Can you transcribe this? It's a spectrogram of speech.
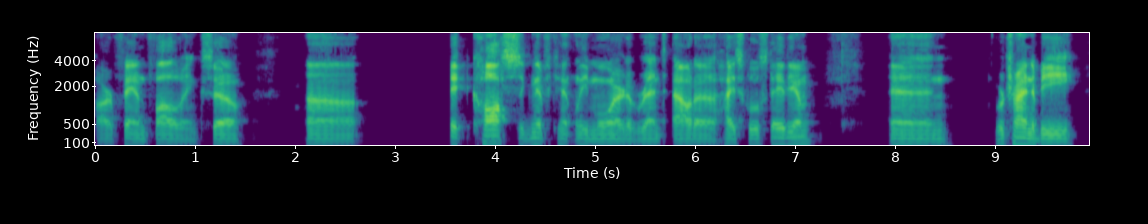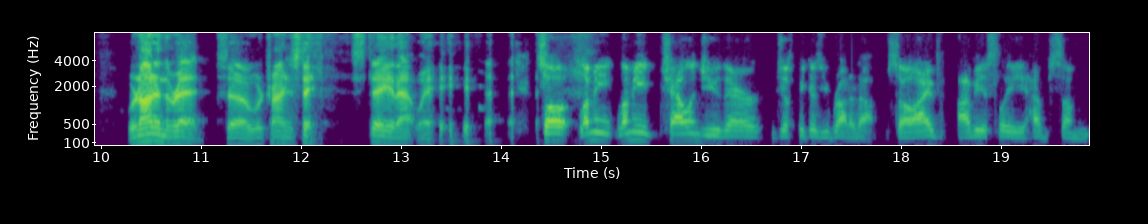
our fan following. So uh it costs significantly more to rent out a high school stadium and we're trying to be we're not in the red so we're trying to stay stay that way so let me let me challenge you there just because you brought it up so i've obviously have some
